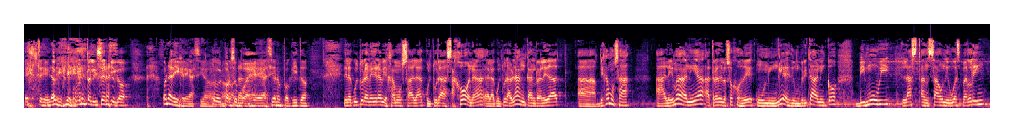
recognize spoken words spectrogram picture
este. Lo que- que- momento lisérgico. una digregación. Uy, ¿no? por supuesto. Una digregación un poquito. De la cultura negra viajamos a la cultura sajona, a la cultura blanca en realidad. a- viajamos a, a Alemania a través de los ojos de un inglés, de un británico, B-Movie, Last and Sound y West Berlin.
